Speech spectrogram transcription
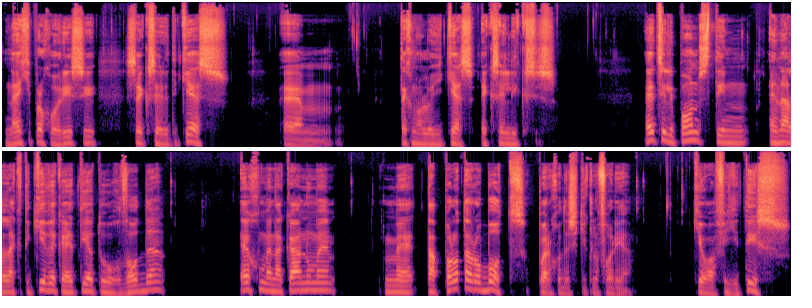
να έχει προχωρήσει σε εξαιρετικές εμ, τεχνολογικές εξελίξεις. Έτσι λοιπόν στην εναλλακτική δεκαετία του 80 έχουμε να κάνουμε με τα πρώτα ρομπότ που έρχονται σε κυκλοφορία. Και ο αφηγητής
